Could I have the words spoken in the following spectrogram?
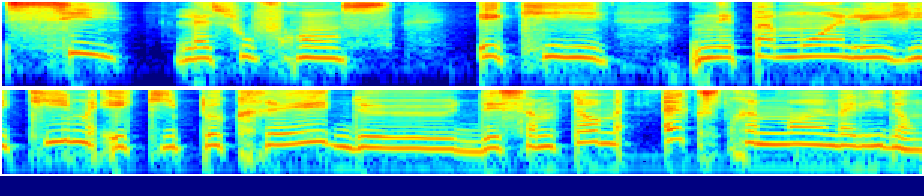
Si la souffrance et qui n'est pas moins légitime et qui peut créer de, des symptômes extrêmement invalidants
